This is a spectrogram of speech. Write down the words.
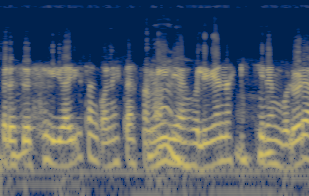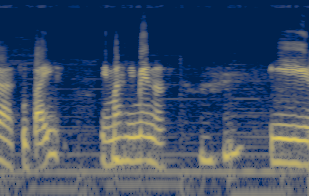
pero se solidarizan con estas familias bolivianas que quieren volver a su país, ni más ni menos. Y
